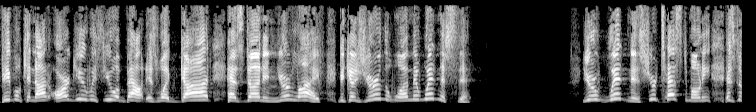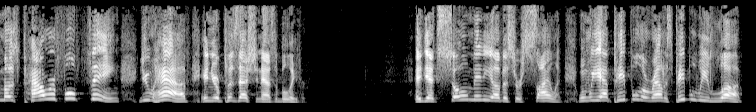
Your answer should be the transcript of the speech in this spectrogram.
people cannot argue with you about is what God has done in your life because you're the one that witnessed it. Your witness, your testimony is the most powerful thing you have in your possession as a believer. And yet, so many of us are silent. When we have people around us, people we love,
